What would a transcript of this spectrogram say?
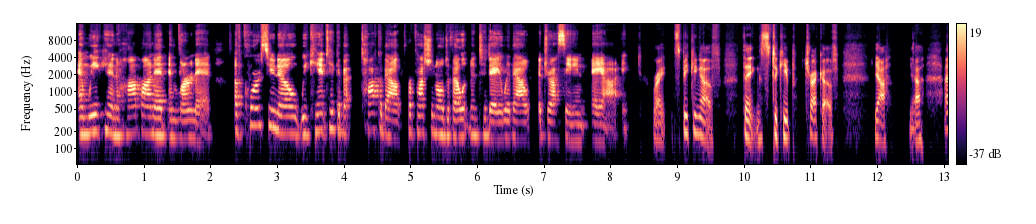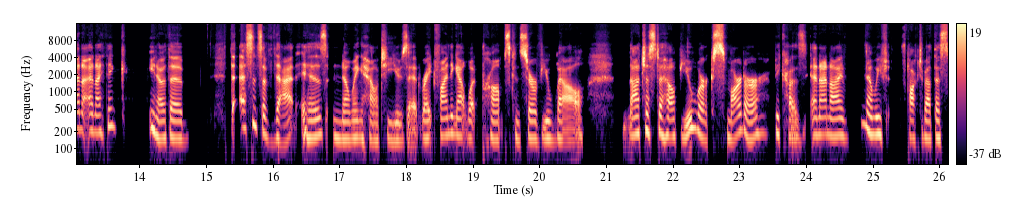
and we can hop on it and learn it. Of course, you know, we can't take about talk about professional development today without addressing AI. Right. Speaking of things to keep track of. Yeah. Yeah. And and I think, you know, the the essence of that is knowing how to use it, right? Finding out what prompts can serve you well, not just to help you work smarter, because, and, and I know we've talked about this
